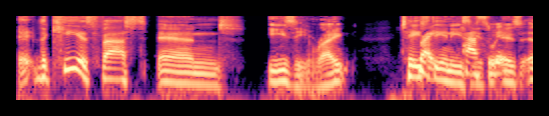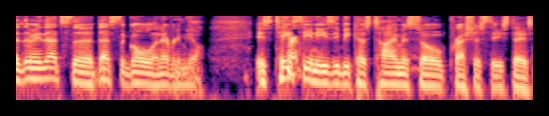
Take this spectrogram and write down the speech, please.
it, the key is fast and easy, right? Tasty right. and easy is, is, I mean, that's the, that's the goal in every meal is tasty sure. and easy because time is so precious these days.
